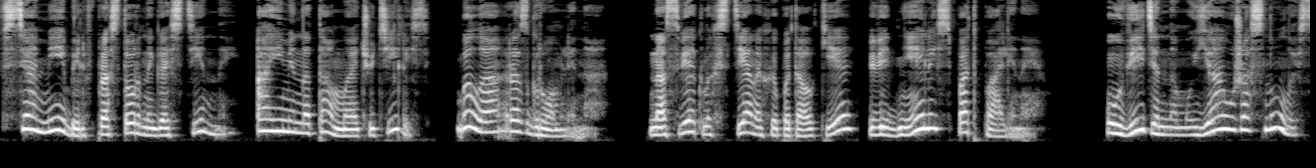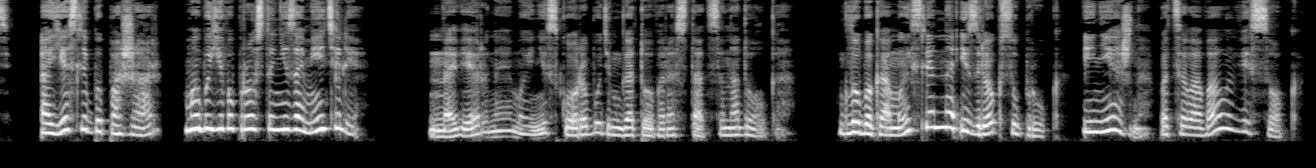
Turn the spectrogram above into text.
Вся мебель в просторной гостиной, а именно там мы очутились, была разгромлена. На светлых стенах и потолке виднелись подпалины. Увиденному я ужаснулась. А если бы пожар, мы бы его просто не заметили. Наверное, мы не скоро будем готовы расстаться надолго. Глубокомысленно изрек супруг, и нежно поцеловал в висок.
